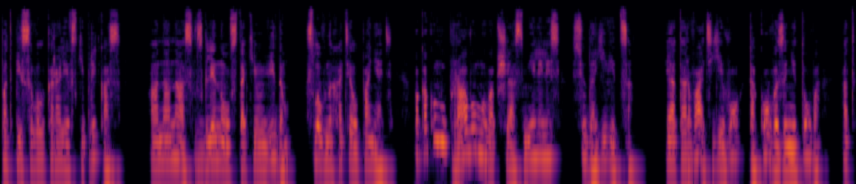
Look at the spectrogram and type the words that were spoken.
подписывал королевский приказ. А на нас взглянул с таким видом, словно хотел понять, по какому праву мы вообще осмелились сюда явиться и оторвать его, такого занятого, от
